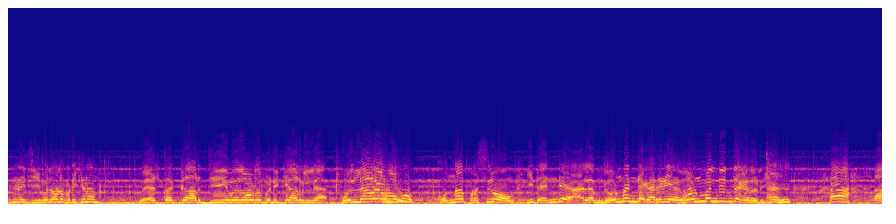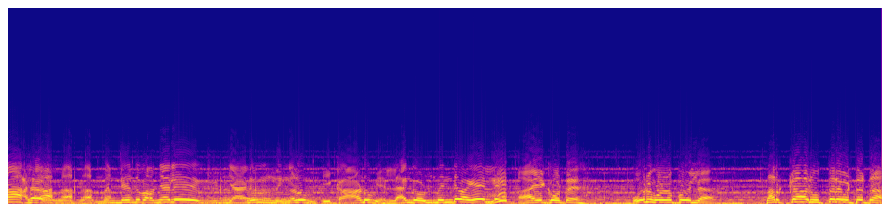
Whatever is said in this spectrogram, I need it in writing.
ഇതിനെ ജീവനോടെ പിടിക്കണം. വേട്ടക്കാർ ജീവനോടെ പിടിക്കാറില്ല. കൊല്ലാറേ ഉള്ളൂ. കൊന്നാ പ്രശ്നമാവും. ഇത് എന്റെ ആലം ഗവൺമെന്റിന്റെ കരടിയാണ് ഗവൺമെന്റിന്റെ കരടി. ഗവൺമെന്റ് എന്ന് പറഞ്ഞാൽ ഞാനും നിങ്ങളും ഈ കാടും എല്ലാം ഗവൺമെന്റ് വകയല്ലേ? ആയിക്കോട്ടെ. ഒരു കുഴപ്പമില്ല. സർക്കാർ ഉത്തരവിട്ടിട്ടാ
